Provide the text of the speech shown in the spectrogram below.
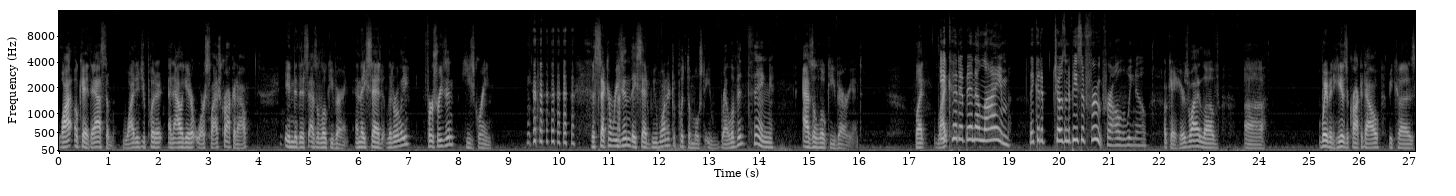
Why? Okay, they asked him, why did you put an alligator or slash crocodile into this as a Loki variant? And they said, literally, first reason, he's green. The second reason, they said we wanted to put the most irrelevant thing as a Loki variant. But it like, could have been a lime. They could have chosen a piece of fruit for all we know. okay, here's why I love. Uh, wait a minute, he is a crocodile because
